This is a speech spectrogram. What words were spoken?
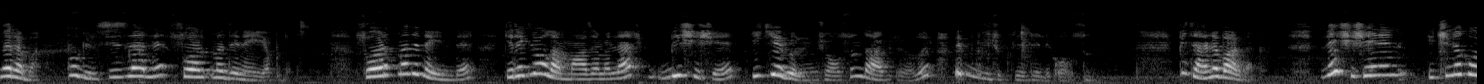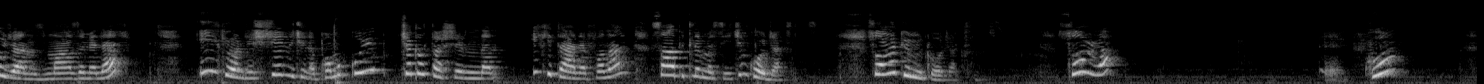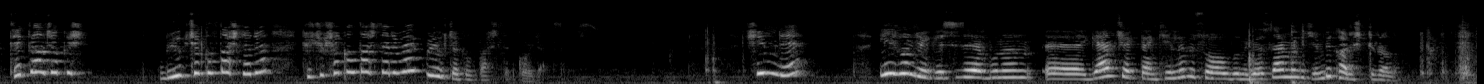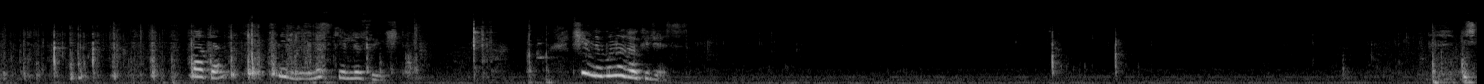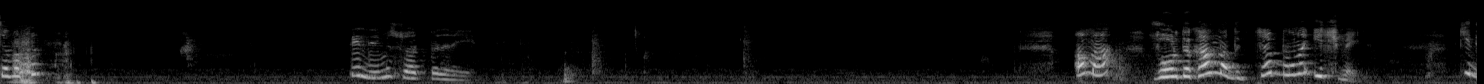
Merhaba, bugün sizlerle su arıtma deneyi yapacağız. Su arıtma deneyinde gerekli olan malzemeler bir şişe ikiye bölünmüş olsun daha güzel olur ve bir buçuk litrelik olsun. Bir tane bardak ve şişenin içine koyacağınız malzemeler ilk önce şişenin içine pamuk koyup çakıl taşlarından iki tane falan sabitlemesi için koyacaksınız. Sonra kömür koyacaksınız. Sonra e, kum Tekrar çakış büyük çakıl taşları, küçük çakıl taşları ve büyük çakıl taşları koyacaksınız. Şimdi ilk öncelikle size bunun e, gerçekten kirli bir su olduğunu göstermek için bir karıştıralım. Bakın bildiğimiz kirli su işte. Şimdi bunu dökeceğiz. İşte bakın. Bildiğimiz su arıtma deneyi. Ama zorda kalmadıkça bunu içmeyin. Gidin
